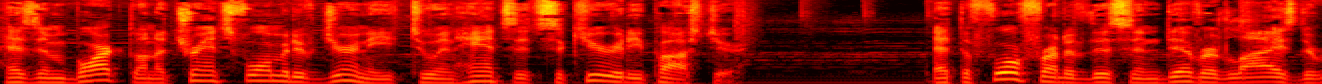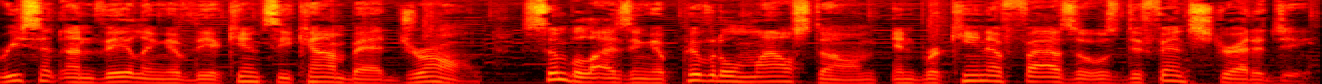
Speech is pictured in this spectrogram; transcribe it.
has embarked on a transformative journey to enhance its security posture. At the forefront of this endeavor lies the recent unveiling of the Akinci combat drone, symbolizing a pivotal milestone in Burkina Faso's defense strategy.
